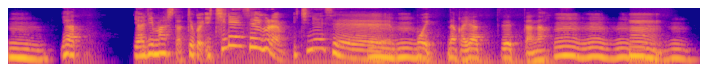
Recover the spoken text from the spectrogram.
うん。や、やりました。っていうか、1年生ぐらい、1年生もなんかやってたな。うん。うん。うん。うん。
